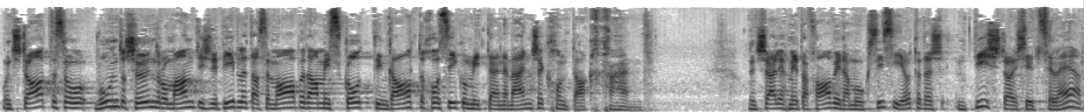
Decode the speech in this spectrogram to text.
Und steht so wunderschön romantisch in der Bibel, dass am Abend mit Gott im Garten gekommen und mit diesen Menschen Kontakt haben. Und dann stelle ich mir da vor, wie das mal war, oder? Das ist, am Tisch, da ist jetzt leer.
